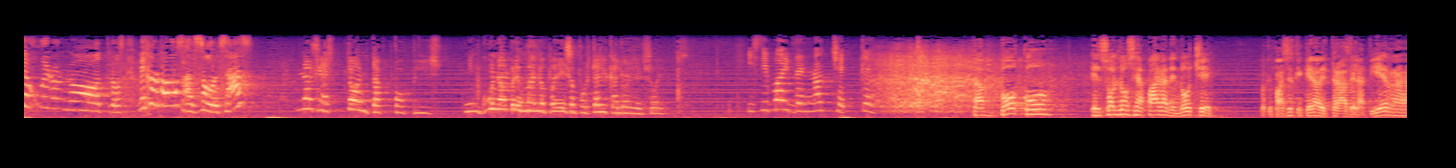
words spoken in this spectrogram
ya fueron otros. Mejor vamos al sol, ¿sabes? No seas tonta, Popis. Ningún hombre humano puede soportar el calor del sol. ¿Y si voy de noche qué? Tampoco. El sol no se apaga de noche. Lo que pasa es que queda detrás de la Tierra.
